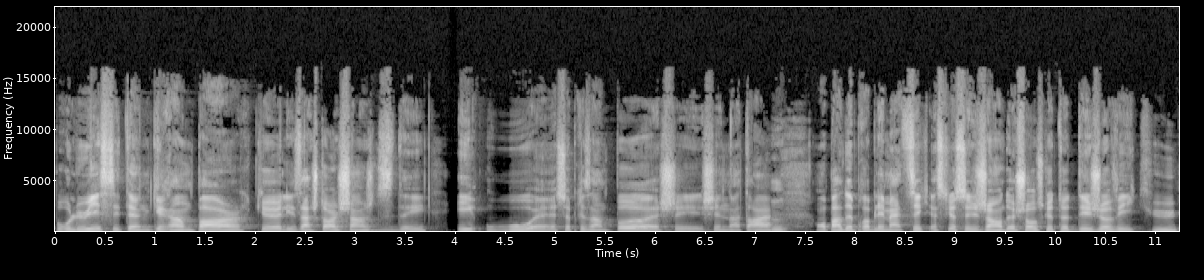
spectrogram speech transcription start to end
Pour lui, c'était une grande peur que les acheteurs changent d'idée et ou ne se présente pas chez, chez le notaire. Mm. On parle de problématiques. Est-ce que c'est le genre de choses que tu as déjà vécu?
